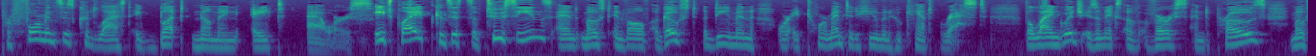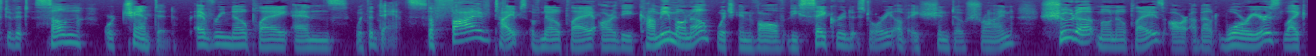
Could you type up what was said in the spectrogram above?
performances could last a butt numbing eight hours. Each play consists of two scenes, and most involve a ghost, a demon, or a tormented human who can't rest. The language is a mix of verse and prose, most of it sung or chanted. Every no play ends with a dance. The five types of no play are the kamimono, which involve the sacred story of a Shinto shrine. Shura mono plays are about warriors like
